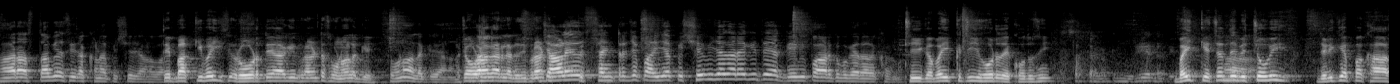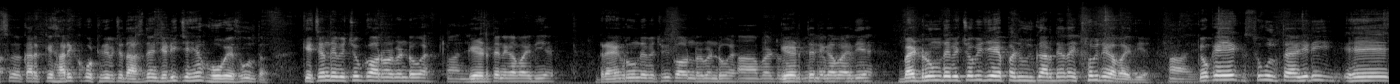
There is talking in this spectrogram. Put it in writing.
ਹਾਂ ਰਸਤਾ ਵੀ ਅਸੀਂ ਰੱਖਣਾ ਪਿੱਛੇ ਜਾਣ ਵਾਸਤੇ। ਤੇ ਬਾਕੀ ਬਾਈ ਰੋਡ ਤੇ ਆ ਗਈ ਫਰੰਟ ਸੋਹਣਾ ਲੱਗੇ। ਸੋਹਣਾ ਲੱਗਿਆ। ਚੌੜਾ ਕਰ ਲਿਆ ਤੁਸੀਂ ਫਰੰਟ। ਵਿਚਾਲੇ ਸੈਂਟਰ 'ਚ ਪਾਈ ਆ ਪਿੱਛੇ ਵੀ ਜਗ੍ਹਾ ਰਹੇਗੀ ਤੇ ਅੱਗੇ ਵੀ ਪਾਰਕ ਵਗੈਰਾ ਰੱਖਣ ਨੂੰ। ਠੀਕ ਆ ਬਾਈ ਇੱਕ ਚੀਜ਼ ਹੋਰ ਦੇਖੋ ਤੁਸੀਂ। ਬਾਈ ਕਿਚਨ ਦੇ ਵਿੱਚੋਂ ਵੀ ਜਿਹੜੀ ਕਿ ਆਪਾਂ ਖਾਸ ਕਰਕੇ ਹਰ ਇੱਕ ਕੋਠੀ ਦੇ ਵਿੱਚ ਦੱਸਦੇ ਹਾਂ ਜਿਹੜੀ ਚ ਇਹ ਹੋਵੇ ਸਹੂਲਤ ਕਿਚਨ ਦੇ ਵਿੱਚੋਂ ਕਾਰਨਰ ਵਿੰਡੋ ਹੈ ਗੇਟ ਤੇ ਨਿਗਾਹ ਵੱਜਦੀ ਹੈ। ਡਰਾਇੰਗ ਰੂਮ ਦੇ ਵਿੱਚ ਵੀ ਕਾਰਨਰ ਵਿੰਡੋ ਹੈ। ਹਾਂ ਬੈਡਰੂਮ ਗੇਟ ਤੇ ਨਿਗਾਹ ਵੱਜਦੀ ਹੈ। ਬੈੱਡਰੂਮ ਦੇ ਵਿੱਚੋਂ ਵੀ ਜੇ ਆਪਾਂ ਯੂਜ਼ ਕਰਦੇ ਹਾਂ ਤਾਂ ਇੱਥੋਂ ਵੀ ਨਿਗਾਹ ਵੱਜਦੀ ਹੈ। ਹਾਂ ਜੀ। ਕਿਉਂਕਿ ਇਹ ਸਹੂਲਤ ਹੈ ਜਿਹੜੀ ਇਹ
